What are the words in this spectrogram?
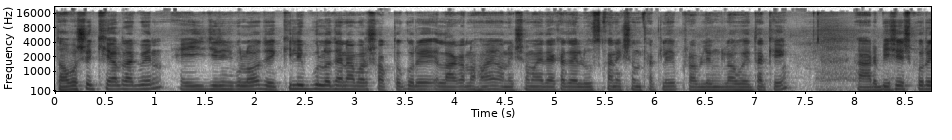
তো অবশ্যই খেয়াল রাখবেন এই জিনিসগুলো যে ক্লিপগুলো যেন আবার শক্ত করে লাগানো হয়। অনেক সময় দেখা যায় লুজ কানেকশন থাকলে প্রবলেমগুলো হয়ে থাকে। আর বিশেষ করে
